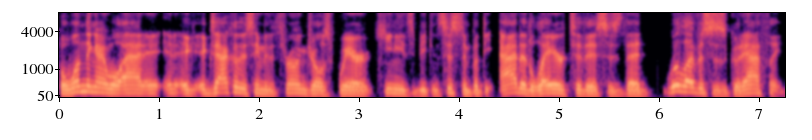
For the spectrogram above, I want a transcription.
But one thing I will add, exactly the same in the throwing drills where he needs to be consistent. But the added layer to this is that Will Levis is a good athlete,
